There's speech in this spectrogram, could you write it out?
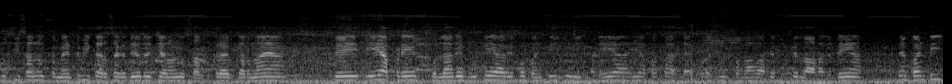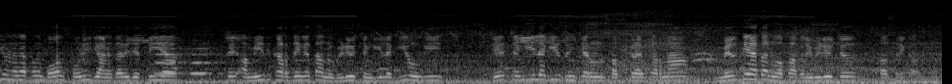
ਤੁਸੀਂ ਸਾਨੂੰ ਕਮੈਂਟ ਵੀ ਕਰ ਸਕਦੇ ਹੋ ਤੇ ਚੈਨਲ ਨੂੰ ਸਬਸਕ੍ਰਾਈਬ ਕਰਨਾ ਆ ਤੇ ਇਹ ਆਪਣੇ ਫੁੱਲਾਂ ਦੇ ਬੂਟੇ ਆ ਵੇਖੋ ਬੰਟੀ ਝੂਣੀ ਖੜੇ ਆ ਇਹ ਆਪਾਂ ਘਰ ਡੈਕੋਰੇਸ਼ਨ ਫੁੱਲਾਂ ਵਾਸਤੇ ਬੂਟੇ ਲਾ ਸਕਦੇ ਆ ਤੇ ਬੰਟੀ ਜੀ, ਉਹਨਾਂ ਨੇ ਆਪਾਂ ਨੂੰ ਬਹੁਤ ਸੋਹਣੀ ਜਾਣਕਾਰੀ ਦਿੱਤੀ ਆ ਤੇ ਉਮੀਦ ਕਰਦੇ ਹਾਂ ਕਿ ਤੁਹਾਨੂੰ ਵੀਡੀਓ ਚੰਗੀ ਲੱਗੀ ਹੋਊਗੀ। ਜੇ ਚੰਗੀ ਲੱਗੀ, ਤੁਸੀਂ ਚੈਨਲ ਨੂੰ ਸਬਸਕ੍ਰਾਈਬ ਕਰਨਾ। ਮਿਲਦੇ ਆ ਤੁਹਾਨੂੰ ਆਪਾਂ ਅਗਲੀ ਵੀਡੀਓ 'ਚ। ਸਤਿ ਸ੍ਰੀ ਅਕਾਲ।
